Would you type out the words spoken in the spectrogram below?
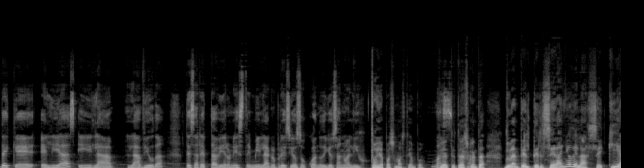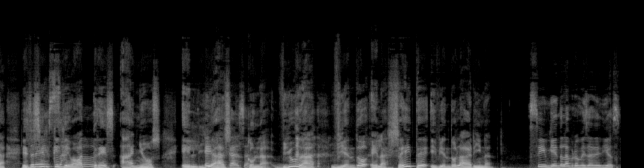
de que Elías y la, la viuda de Sarepta vieron este milagro precioso cuando Dios sanó al hijo. Todavía pasó más tiempo. Más, Fíjate, ¿te das cuenta? Durante el tercer año de la sequía. Es decir, que llevaba tres años Elías con la viuda viendo el aceite y viendo la harina. Sí, viendo la promesa de Dios.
